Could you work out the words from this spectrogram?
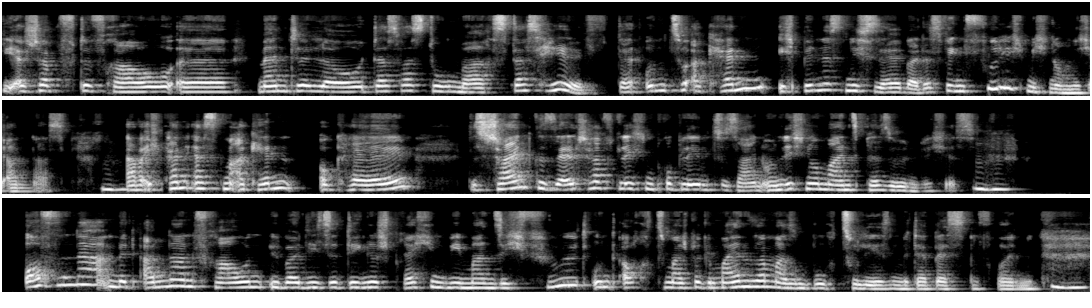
die erschöpfte Frau, äh, Mental Load, das, was du machst, das hilft, da, um zu erkennen, ich bin es nicht selber. Deswegen fühle ich mich noch nicht anders. Mhm. Aber ich kann erst mal erkennen, okay, das scheint gesellschaftlich ein Problem zu sein und nicht nur meins persönliches. Mhm. Offener mit anderen Frauen über diese Dinge sprechen, wie man sich fühlt und auch zum Beispiel gemeinsam mal so ein Buch zu lesen mit der besten Freundin. Mhm.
